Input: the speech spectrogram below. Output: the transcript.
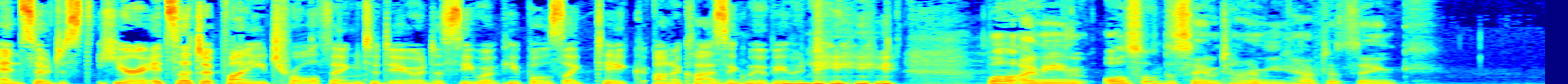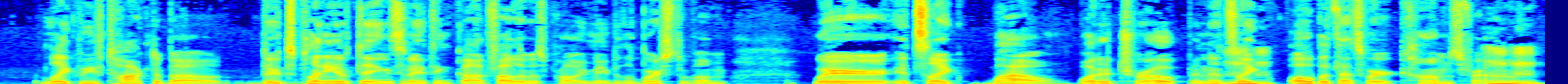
And so just hearing it's such a funny troll thing to do to see what people's like take on a classic mm-hmm. movie would be. Well, I mean, also at the same time, you have to think, like we've talked about, there's plenty of things, and I think Godfather was probably maybe the worst of them, where it's like, wow, what a trope. And it's like, Mhm. oh, but that's where it comes from. Mhm.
